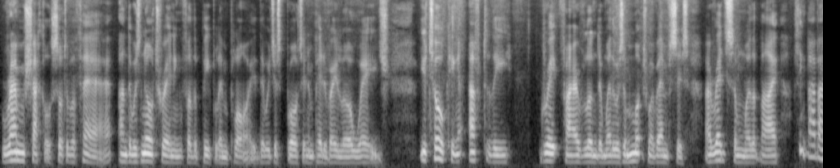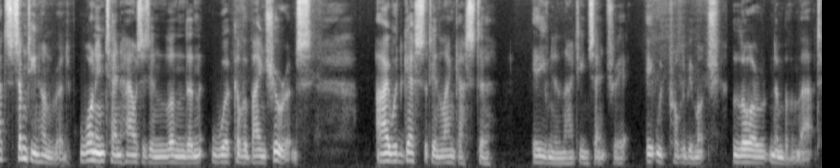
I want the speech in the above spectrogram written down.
ramshackle sort of affair, and there was no training for the people employed. They were just brought in and paid a very low wage. You're talking after the Great Fire of London, where there was a much more emphasis. I read somewhere that by, I think by about 1700, one in ten houses in London were covered by insurance. I would guess that in Lancaster, even in the 19th century, it would probably be much lower number than that.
